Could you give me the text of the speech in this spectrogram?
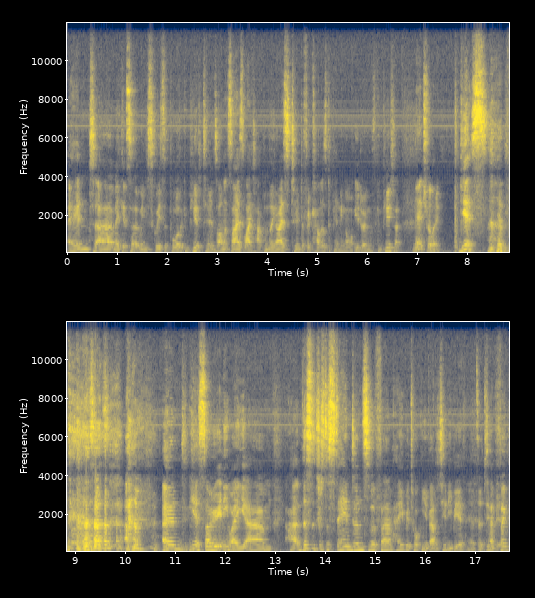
and uh, make it so that when you squeeze the paw, the computer turns on, its eyes light up, and the eyes turn different colours depending on what you're doing with the computer. Naturally. Yes. um, and yeah, so anyway, um, uh, this is just a stand-in sort of, um, hey, we're talking about a teddy bear Yeah, it's a teddy type bear. thing.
